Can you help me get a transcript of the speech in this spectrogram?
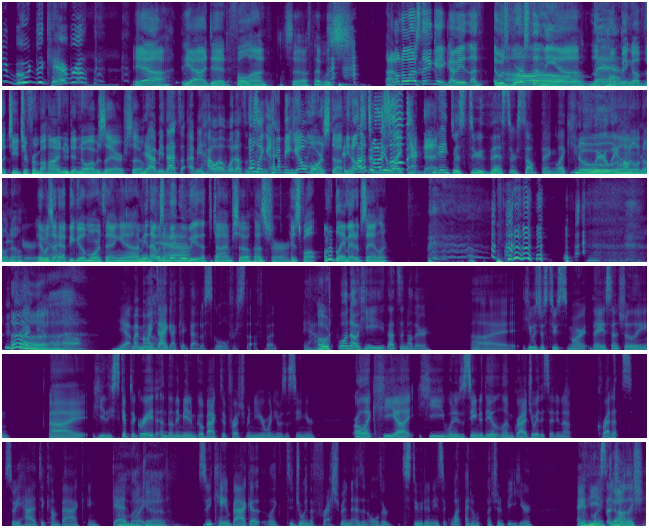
You moved the camera. yeah, yeah, I did. Full on. So that was I don't know what I was thinking. I mean, it was worse than the uh, Oh, the pumping of the teacher from behind who didn't know I was there. So Yeah, I mean that's. I mean, how? uh, What else? that was like Happy do? Gilmore stuff. It's You know, that's what I saw like back you, then. You didn't just do this or something. Like you no, clearly no, no, no, no. It was a Happy Gilmore thing. Yeah, I mean that was a big movie at the time, so that's Sure. his fault. I'm gonna blame Adam Sandler. You cracked me up. Oh. Yeah, my my Oh. dad got kicked out of school for stuff, but yeah. Oh. well, no, he that's another. Uh, he was just too smart. They essentially, uh, he he skipped a grade and then they made him go back to freshman year when he was a senior, or like he uh he when he was a senior they didn't let him graduate. They said enough credits, so he had to come back and get oh my like god. so he came back at, like to join the freshmen as an older student. He's like, "What? I don't. I shouldn't be here." And oh he my essentially like gosh.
